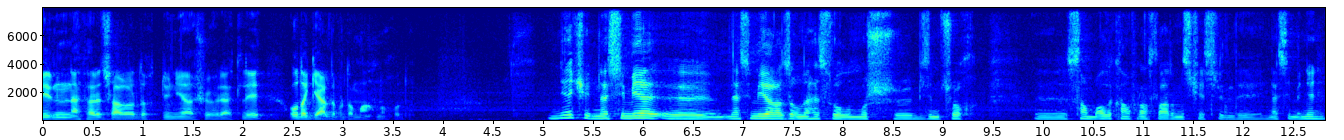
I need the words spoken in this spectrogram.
bir nəfəri çağırdıq dünya şöhrətli. O da gəldi burada mahnı oxudu. Niyə ki, Nəsimiyə e, Nəsimi yaradıcılığına həsr olunmuş e, bizim çox e, sambalı konfranslarımız keçirildi. Nəsiminin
